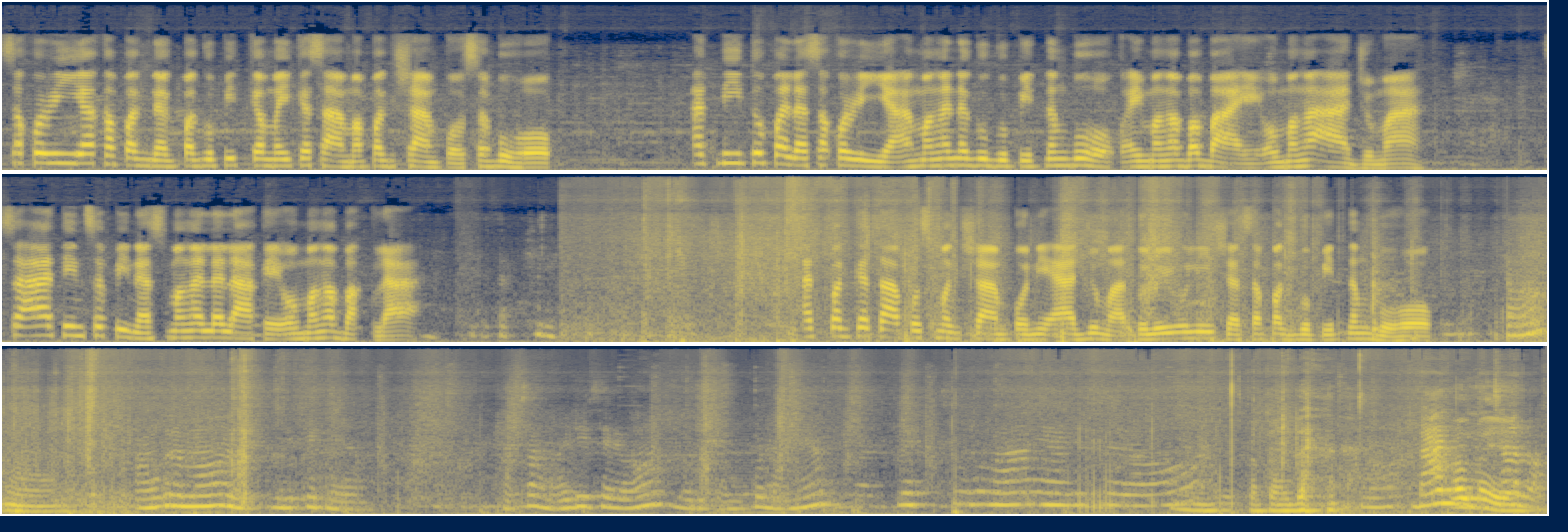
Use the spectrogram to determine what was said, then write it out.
Sa Korea kapag nagpagupit ka may kasama pag-shampoo sa buhok. At dito pala sa Korea ang mga nagugupit ng buhok ay mga babae o mga ajuma. Sa atin sa Pinas mga lalaki o mga bakla. At pagkatapos mag-shampoo ni ajuma tuloy uli siya sa paggupit ng buhok. 어? 어, 안 그러면 이렇게 그냥 바싹 말리세요. 머리 감고 나면. 네, 수고 많이 하겠어요. 감사합니다. 만 이천 원.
